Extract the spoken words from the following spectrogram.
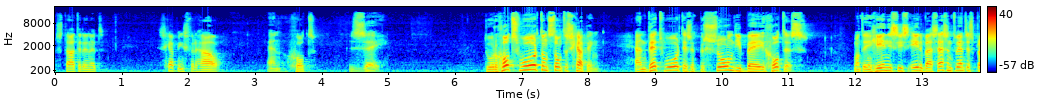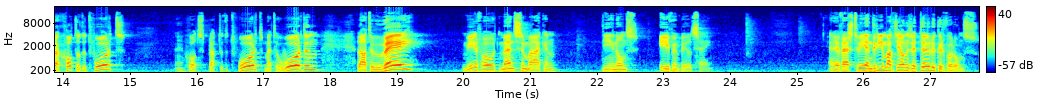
staat er in het scheppingsverhaal en God zei. Door Gods woord ontstond de schepping. En dit woord is een persoon die bij God is. Want in Genesis 1, vers 26 sprak God tot het woord. God sprak tot het woord met de woorden. Laten wij, meervoud, mensen maken die in ons evenbeeld zijn. En in vers 2 en 3 maakt Johannes het duidelijker voor ons.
